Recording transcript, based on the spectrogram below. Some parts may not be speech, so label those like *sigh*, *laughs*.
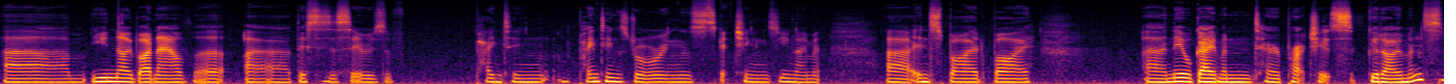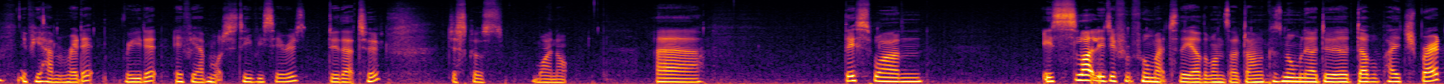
Um, you know by now that uh, this is a series of painting, paintings, drawings, sketchings, you name it, uh, inspired by uh, Neil Gaiman Terry Pratchett's Good Omens. If you haven't read it, read it. If you haven't watched the TV series, do that too. Just because, why not? Uh, this one is slightly different format to the other ones I've done because normally I do a double page spread.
